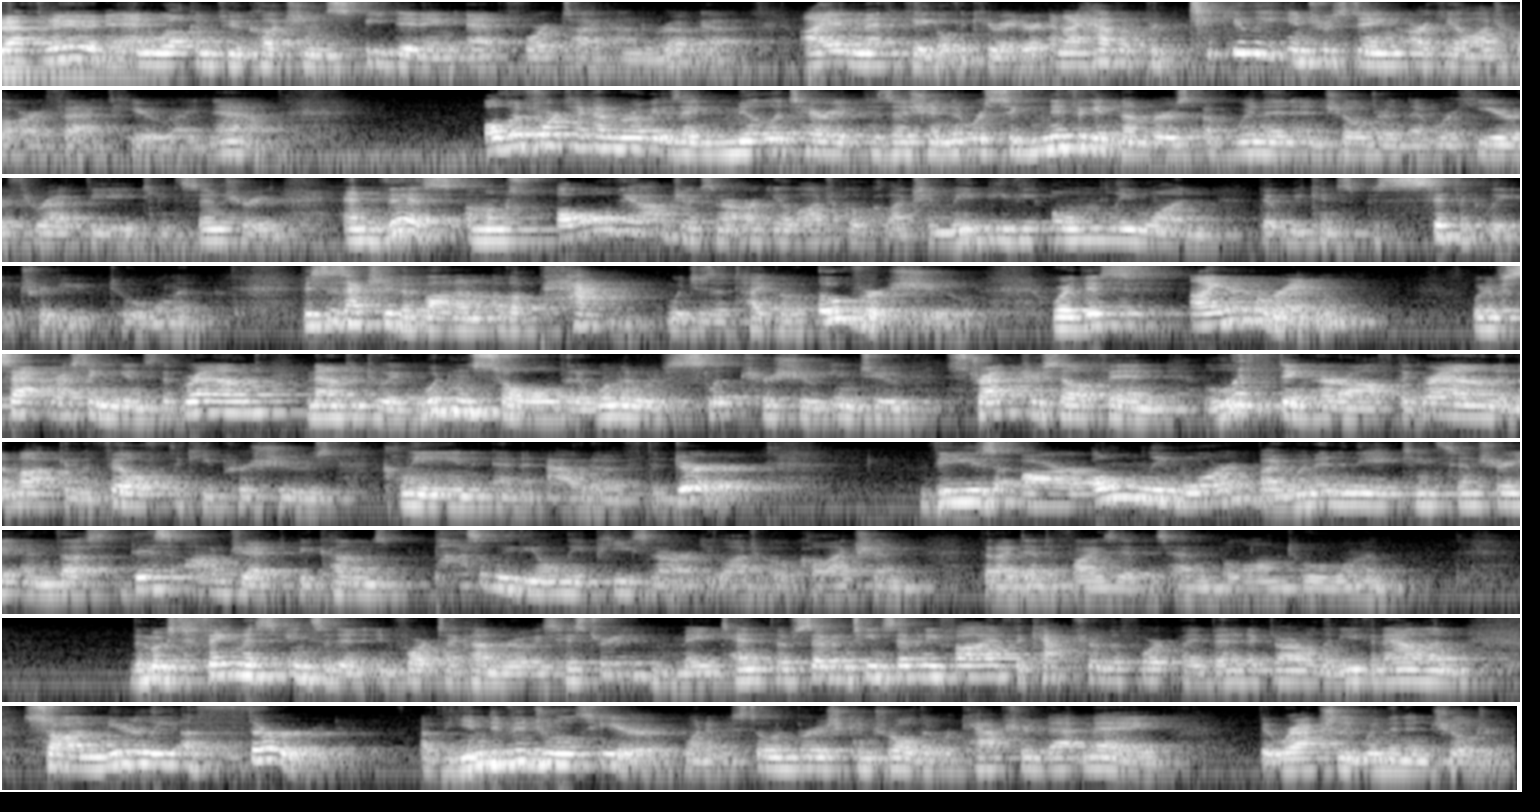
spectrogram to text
Good afternoon and welcome to Collection Speed Dating at Fort Ticonderoga. I am Matthew Keagle, the curator, and I have a particularly interesting archaeological artifact here right now. Although Fort Ticonderoga is a military position, there were significant numbers of women and children that were here throughout the 18th century. And this, amongst all the objects in our archaeological collection, may be the only one that we can specifically attribute to a woman. This is actually the bottom of a patten, which is a type of overshoe, where this iron ring would have sat resting against the ground, mounted to a wooden sole that a woman would have slipped her shoe into, strapped herself in, lifting her off the ground and the muck and the filth to keep her shoes clean and out of the dirt. These are only worn by women in the 18th century, and thus this object becomes possibly the only piece in our archaeological collection that identifies it as having belonged to a woman. The most famous incident in Fort Ticonderoga's history, May 10th of 1775, the capture of the fort by Benedict Arnold and Ethan Allen, saw nearly a third of the individuals here, when it was still in British control, that were captured that May, that were actually women and children.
